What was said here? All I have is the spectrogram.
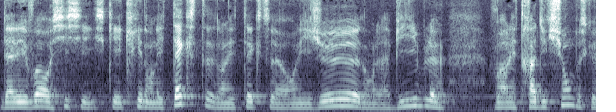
d'aller voir aussi ce qui est écrit dans les textes, dans les textes religieux, dans la Bible, voir les traductions, parce que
